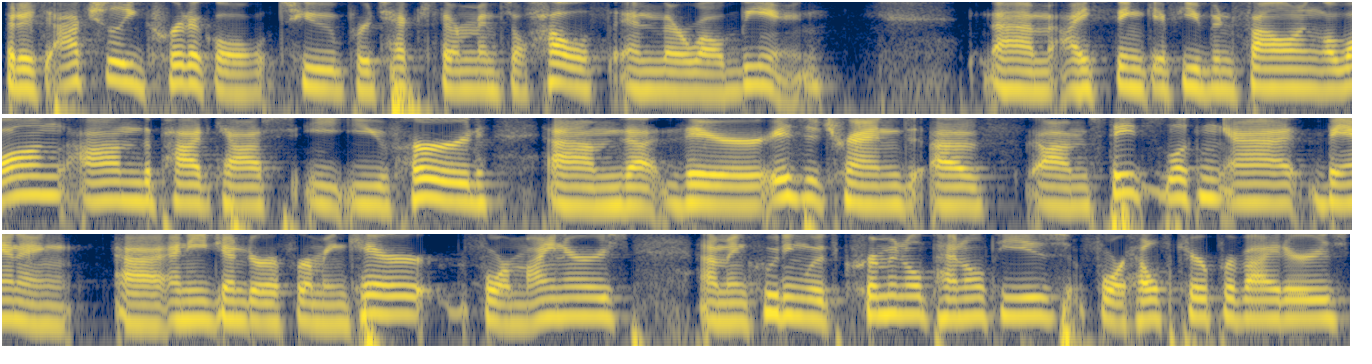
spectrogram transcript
but it's actually critical to protect their mental health and their well being. Um, I think if you've been following along on the podcast, you've heard um, that there is a trend of um, states looking at banning uh, any gender affirming care for minors, um, including with criminal penalties for healthcare providers.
